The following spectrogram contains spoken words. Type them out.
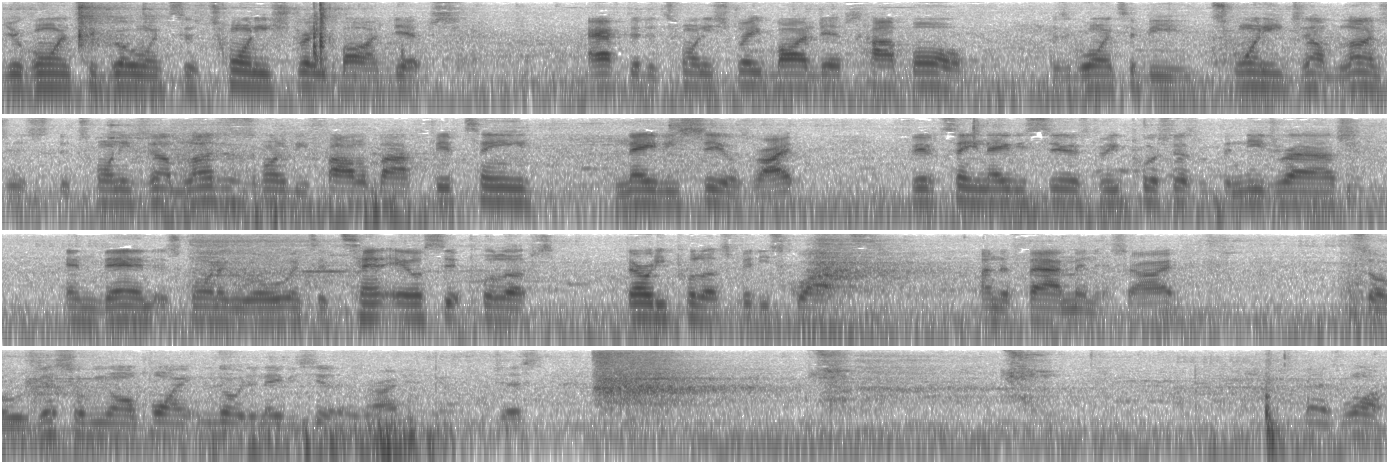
you're going to go into 20 straight bar dips. After the 20 straight bar dips hop off, is going to be 20 jump lunges. The 20 jump lunges is going to be followed by 15 Navy SEALs, right? 15 Navy SEALs, three push-ups with the knee drives, and then it's going to go into 10 L-sit pull-ups, 30 pull-ups, 50 squats under five minutes, all right? So just so we on point, you know what the Navy SEAL is, right? Just that's one.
